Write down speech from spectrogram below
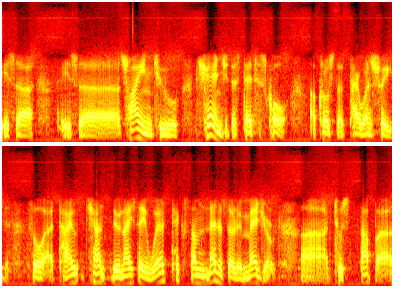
is is trying to change the status quo across the Taiwan Strait. So uh, the United States will take some necessary measure uh, to stop uh,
